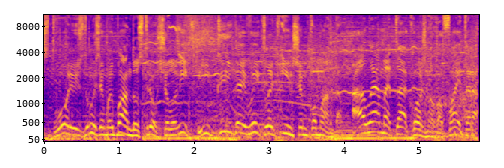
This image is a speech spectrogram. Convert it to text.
Створюй з друзями банду з трьох чоловік і кидай виклик іншим командам. Але мета кожного файтера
